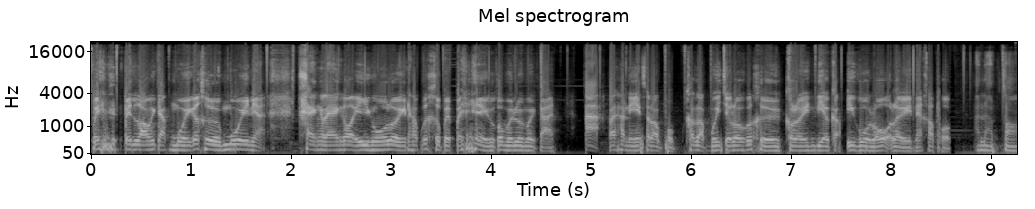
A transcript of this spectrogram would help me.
เป็นเป็นรองจากมุยก็คือมุยเนี่ยแข็งแรงกว่าอิโกโรอีกครับก็คือไปไปไหนก็ไม่รู้เหมือนกัน อะก็เท่านี้สำหรับผมสำหรับมุยจิโร่ก็คือกรณีเดียวกับอิโกโรเลยนะครับผม อันดับต่อ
